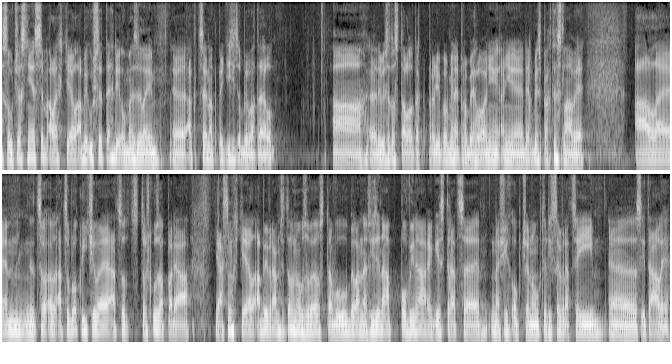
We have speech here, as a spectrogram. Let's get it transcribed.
Současně jsem ale chtěl, aby už se tehdy omezily akce nad 5000 obyvatel, a kdyby se to stalo, tak pravděpodobně neproběhlo ani, ani derby Sparty Slávě ale co, a co bylo klíčové a co trošku zapadá, já jsem chtěl, aby v rámci toho nouzového stavu byla nařízená povinná registrace našich občanů, kteří se vracejí z Itálie.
